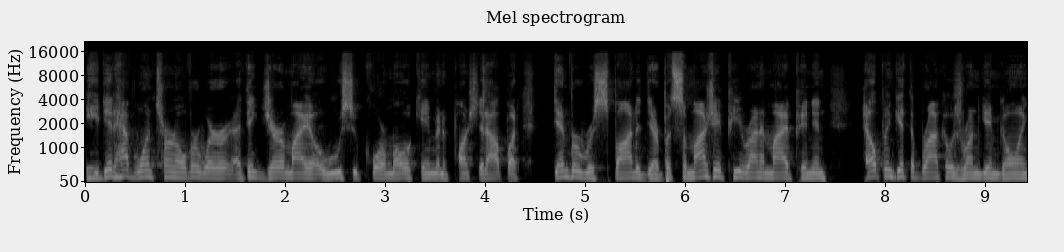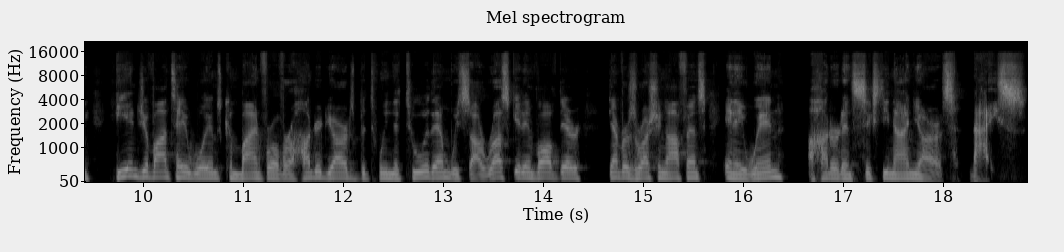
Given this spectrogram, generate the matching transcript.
He did have one turnover where I think Jeremiah Owusu Koramoah came in and punched it out, but Denver responded there. But Samaje Perine, in my opinion, helping get the Broncos run game going. He and Javonte Williams combined for over 100 yards between the two of them. We saw Russ get involved there. Denver's rushing offense in a win, 169 yards. Nice.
